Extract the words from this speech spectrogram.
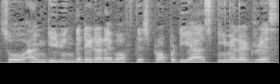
So I'm giving the data type of this property as email address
